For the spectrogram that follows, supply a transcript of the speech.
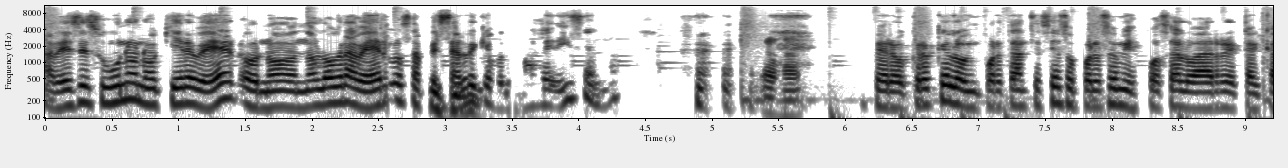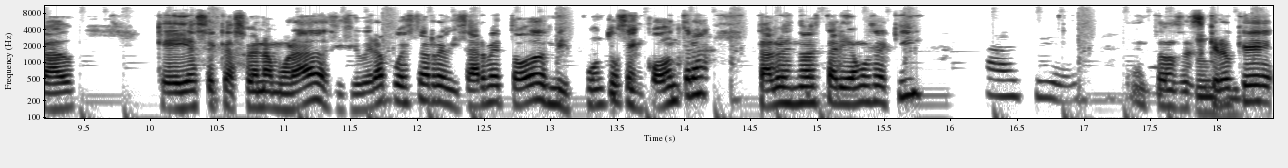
a veces uno no quiere ver o no, no logra verlos a pesar de que los demás le dicen, ¿no? Pero creo que lo importante es eso, por eso mi esposa lo ha recalcado, que ella se casó enamorada. Si se hubiera puesto a revisarme todos mis puntos en contra, tal vez no estaríamos aquí. Así es. Entonces, creo que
